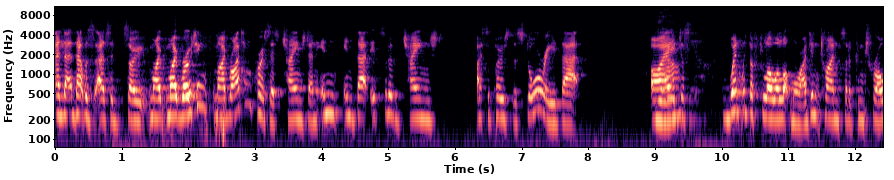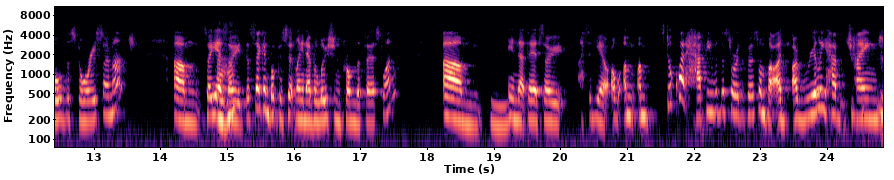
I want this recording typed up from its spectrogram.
And that, that was as a, so my, my writing my writing process changed, and in in that it sort of changed, I suppose, the story that I yeah. just went with the flow a lot more. I didn't try and sort of control the story so much. Um, so yeah, uh-huh. so the second book is certainly an evolution from the first one. Um, mm. in that there, so I said, yeah, I'm, I'm still quite happy with the story of the first one, but I, I really have changed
